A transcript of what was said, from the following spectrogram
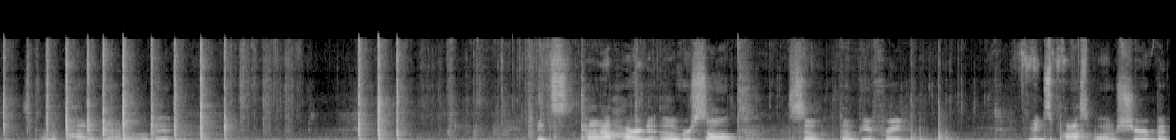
Just kind of pat it down a little bit. It's kind of hard to oversalt, so don't be afraid. I mean, it's possible, I'm sure, but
